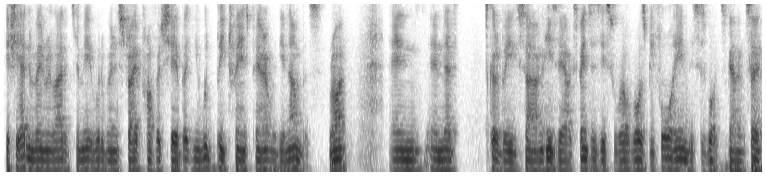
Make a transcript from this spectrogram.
if she hadn't been related to me, it would have been a straight profit share, but you would be transparent with your numbers, right? And and that's got to be so. And here's our expenses. This is what it was beforehand. This is what's going. to... So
